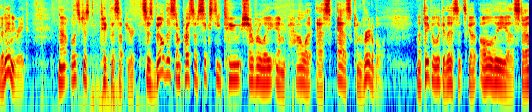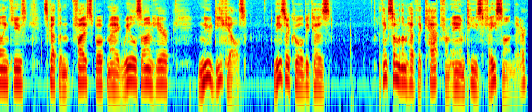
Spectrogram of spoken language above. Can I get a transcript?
At any rate, now let's just take this up here. It says, build this impressive 62 Chevrolet Impala SS convertible. Now take a look at this. It's got all the uh, styling cues. It's got the five-spoke mag wheels on here. New decals. These are cool because I think some of them have the cat from AMT's face on there.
